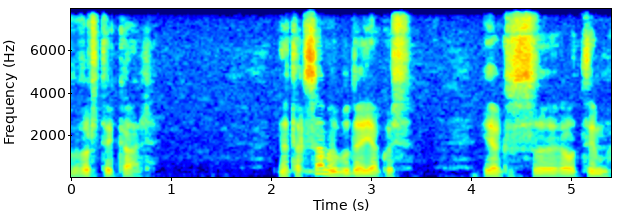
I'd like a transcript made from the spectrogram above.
вертикаль. Не так само буде якось, як з е, отим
